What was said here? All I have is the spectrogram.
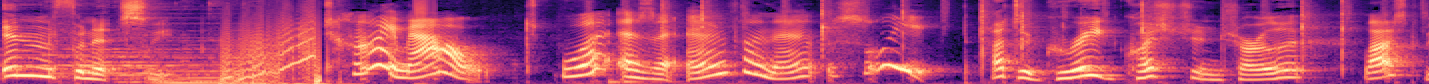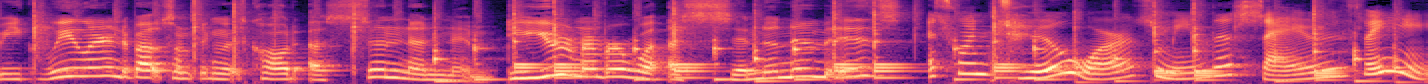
infinite sleep. Time out. What is an infinite sleep? That's a great question, Charlotte. Last week we learned about something that's called a synonym. Do you remember what a synonym is? It's when two words mean the same thing.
